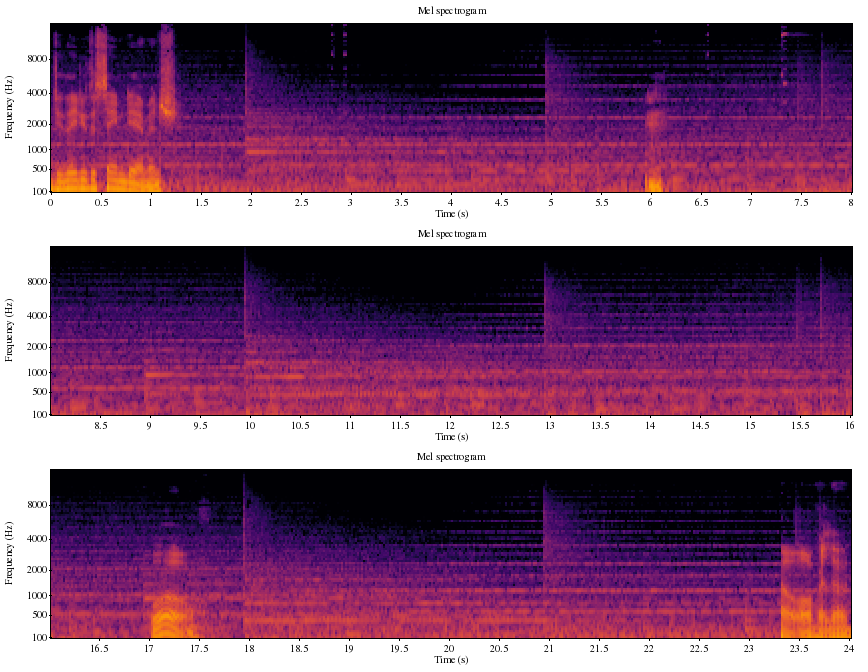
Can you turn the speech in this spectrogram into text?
Do they do the same damage? overload.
